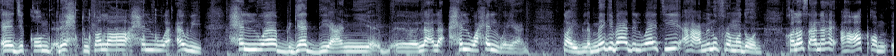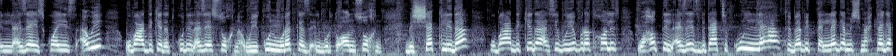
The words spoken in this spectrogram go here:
آدي ده ريحته طالعة حلوة قوي. حلوة بجد يعني آه، لا لا حلوة حلوة يعني. طيب لما أجي بقى دلوقتي هعمله في رمضان. خلاص أنا هعقم الازايز كويس قوي وبعد كده تكون الازايز سخنة ويكون مركز البرتقال سخن بالشكل ده وبعد كده اسيبه يبرد خالص واحط الازايز بتاعتي كلها في باب التلاجة مش محتاجة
